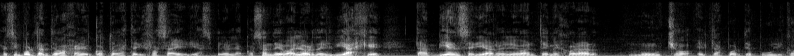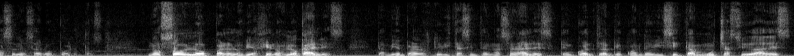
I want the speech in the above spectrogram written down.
Es importante bajar el costo de las tarifas aéreas, pero la ecuación de valor del viaje también sería relevante mejorar mucho el transporte público hacia los aeropuertos. No solo para los viajeros locales, también para los turistas internacionales, que encuentran que cuando visitan muchas ciudades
